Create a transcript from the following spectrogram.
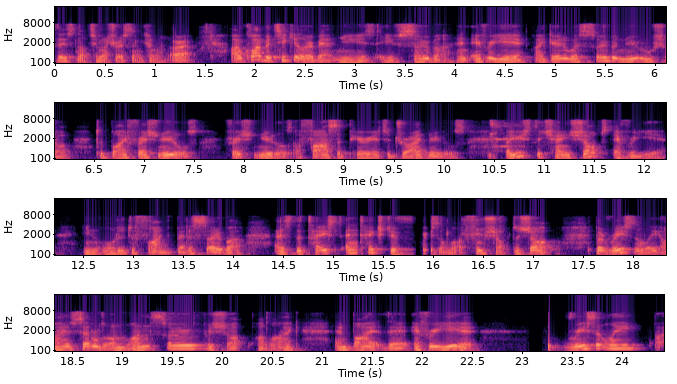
there's not too much wrestling coming. All right. I'm quite particular about New Year's Eve soba, and every year I go to a soba noodle shop to buy fresh noodles. Fresh noodles are far superior to dried noodles. I used to change shops every year in order to find better soba, as the taste and texture varies a lot from shop to shop. But recently I have settled on one soba shop I like and buy it there every year. Recently, uh,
